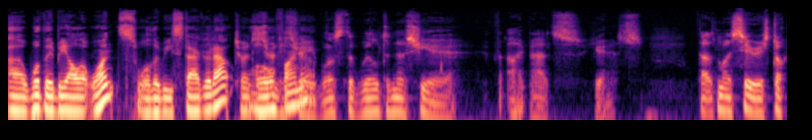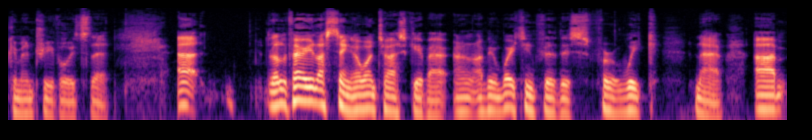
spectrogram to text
uh, will they be all at once? Will they be staggered out? We'll 2023 was the wilderness year for iPads. Yes, that was my serious documentary voice there. Uh, the very last thing I want to ask you about, and I've been waiting for this for a week now. Um,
